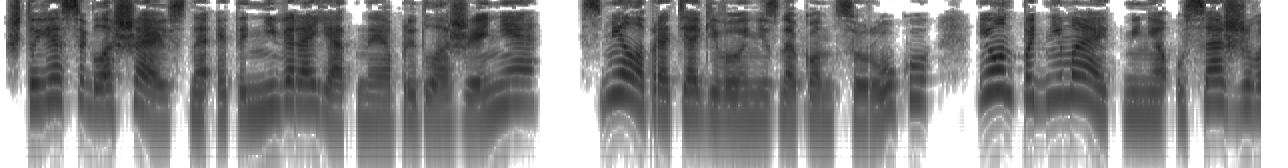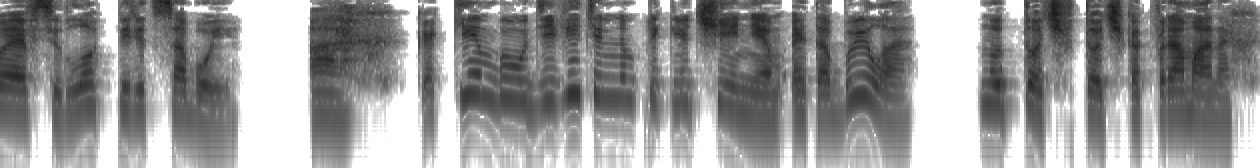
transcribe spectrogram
что я соглашаюсь на это невероятное предложение, смело протягиваю незнакомцу руку, и он поднимает меня, усаживая в седло перед собой. Ах, каким бы удивительным приключением это было, ну точь-в-точь, точь, как в романах.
